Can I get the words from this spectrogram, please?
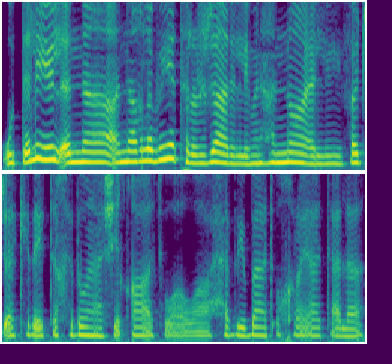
والدليل أن أن أغلبية الرجال اللي من هالنوع اللي فجأة كذا يتخذون عشيقات وحبيبات أخريات على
